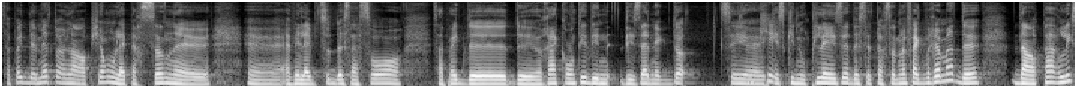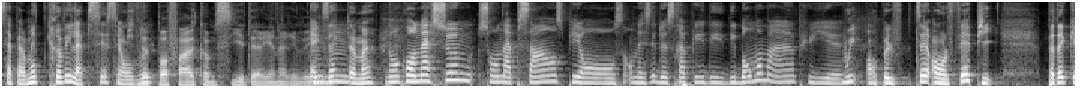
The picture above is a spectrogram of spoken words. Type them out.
Ça peut être de mettre un lampion où la personne euh, euh, avait l'habitude de s'asseoir. Ça peut être de, de raconter des, des anecdotes. tu sais, euh. Qu'est-ce qui nous plaisait de cette personne-là. Fait que vraiment, de, d'en parler, ça permet de crever l'abcès, si on Puis de veut. pas faire comme s'il était rien arrivé. Exactement. Donc, on assume son absence, puis on, on essaie de se rappeler des, des bons moments, puis... euh, Oui, on peut le, tu sais, on le fait, puis peut-être que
